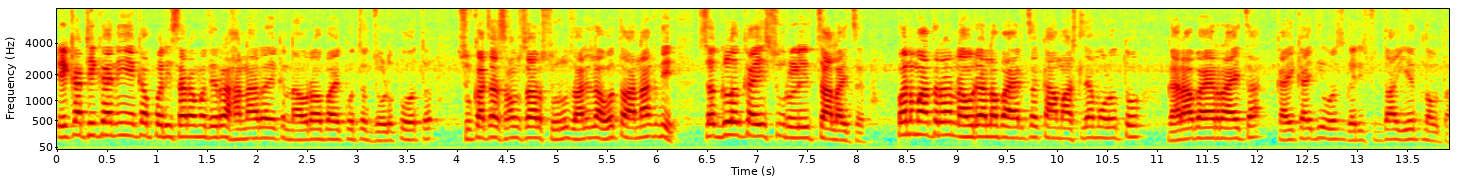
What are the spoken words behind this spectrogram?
एका ठिकाणी एका परिसरामध्ये राहणारं एक नवरा बायकोचं जोडपं होतं. सुखाचा संसार सुरू झालेला होता अनागदी अगदी सगळं काही सुरळीत चालायचं. पण मात्र नवऱ्याला बाहेरचं काम असल्यामुळं तो घराबाहेर राहायचा. काही काही दिवस घरीसुद्धा येत नव्हता.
